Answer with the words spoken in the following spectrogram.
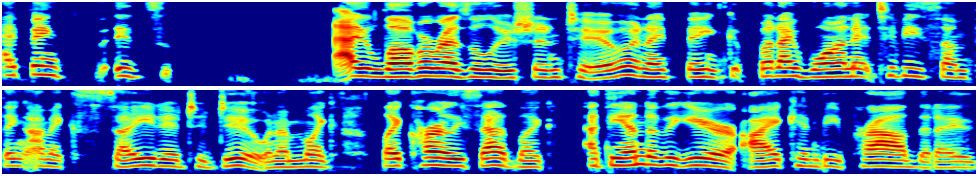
I think it's I love a resolution too. And I think, but I want it to be something I'm excited to do. And I'm like, like Carly said, like at the end of the year, I can be proud that I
